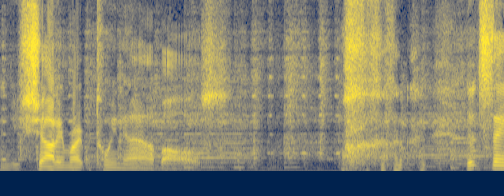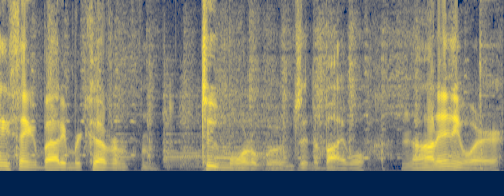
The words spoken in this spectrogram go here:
and you shot him right between the eyeballs. Didn't say anything about him recovering from two mortal wounds in the Bible. Not anywhere.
